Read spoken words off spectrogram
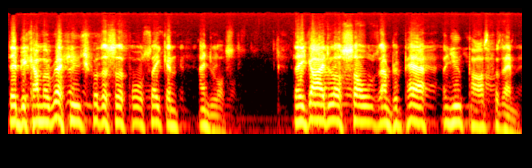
they become a refuge for the forsaken and lost. They guide lost souls and prepare a new path for them.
